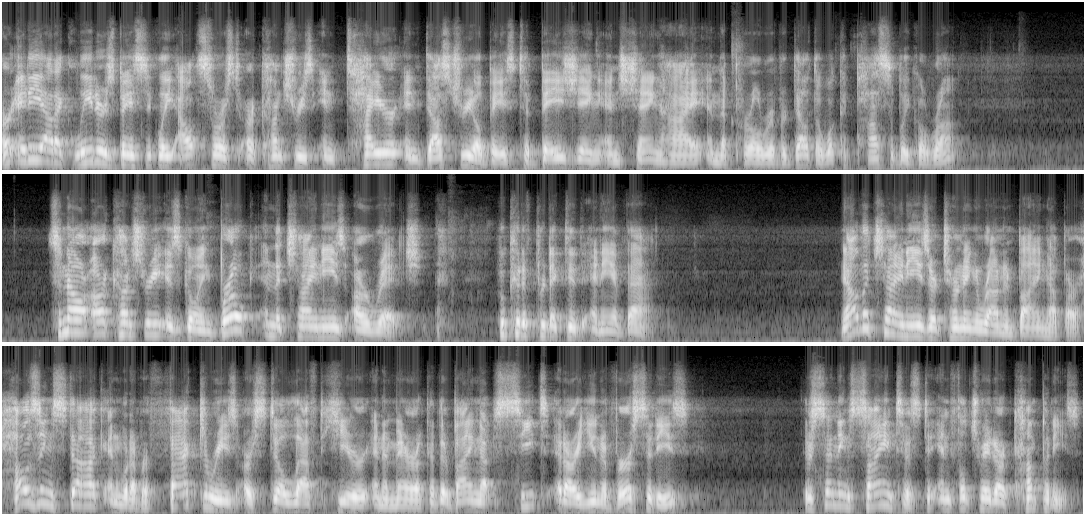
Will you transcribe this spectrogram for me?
Our idiotic leaders basically outsourced our country's entire industrial base to Beijing and Shanghai and the Pearl River Delta. What could possibly go wrong? So now our country is going broke and the Chinese are rich. Who could have predicted any of that? Now the Chinese are turning around and buying up our housing stock and whatever factories are still left here in America. They're buying up seats at our universities. They're sending scientists to infiltrate our companies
